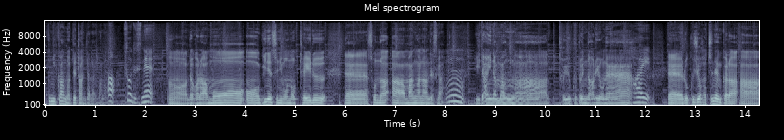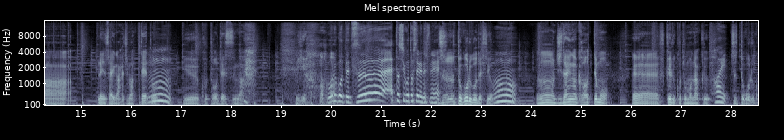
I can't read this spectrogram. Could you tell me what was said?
202巻が出たんじゃないかな。あそうですね。あーだからもうおギネスにも載っている、えーそんなあー漫画なんですがうん。偉大な漫画ということになるよね、はい。えー68年からあー連載が始まってとうん。いうことですが、いやー。ゴルゴってずーっと仕事してるんですね。ずーっとゴルゴですよ、うん。うん、時代が変わっても、えー老けることもなくはい。ずっとゴルゴ。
